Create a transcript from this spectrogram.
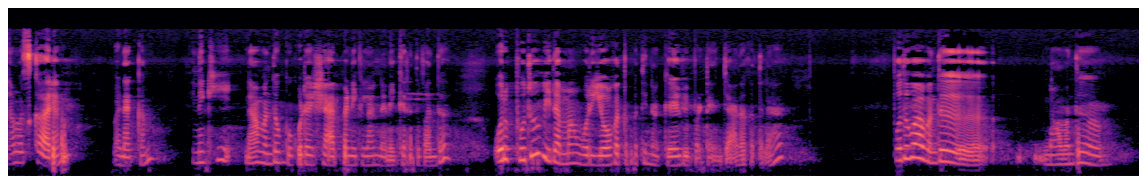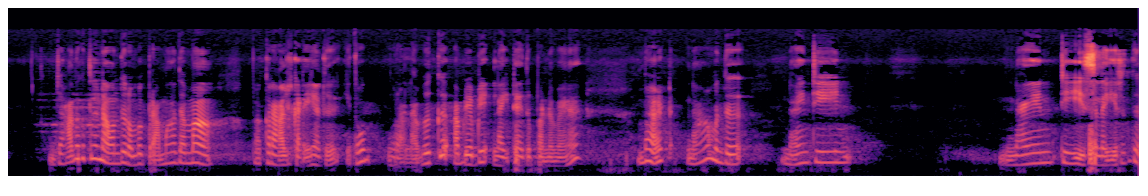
நமஸ்காரம். வணக்கம். இன்றைக்கி நான் வந்து உங்கள் கூட ஷேர் பண்ணிக்கலாம்னு நினைக்கிறது வந்து ஒரு புது விதமாக ஒரு யோகத்தை பற்றி நான் கேள்விப்பட்டேன் ஜாதகத்தில். பொதுவாக வந்து நான் வந்து ஜாதகத்தில் நான் வந்து ரொம்ப பிரமாதமாக பார்க்குற ஆள் கிடையாது. ஏதோ ஓரளவுக்கு அப்படி அப்படி லைட்டாக இது பண்ணுவேன். பட் நான் வந்து நைன்டீன் நைன்டீஸில் இருந்து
